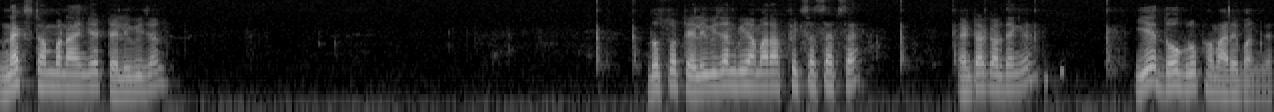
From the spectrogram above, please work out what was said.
नेक्स्ट हम बनाएँगे टेलीविज़न। दोस्तों टेलीविज़न भी हमारा फिक्स असेट्स है। एंटर कर देंगे। ये दो ग्रुप हमारे बन गए।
